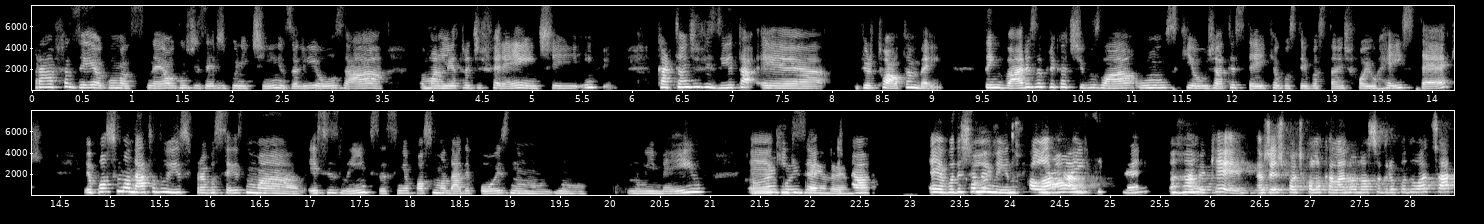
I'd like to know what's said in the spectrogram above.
para fazer algumas, né, alguns dizeres bonitinhos ali, ou usar uma letra diferente, enfim. Cartão de visita é virtual também. Tem vários aplicativos lá, uns que eu já testei, que eu gostei bastante, foi o Haystack. Eu posso mandar tudo isso para vocês numa, esses links, assim, eu posso mandar depois num, num, num e-mail. Ah, é, quem quiser ideia, deixar, é, eu vou deixar meu e-mail no final aí, se quiser. Uhum. Sabe o quê? A gente pode colocar lá no nosso grupo do WhatsApp.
